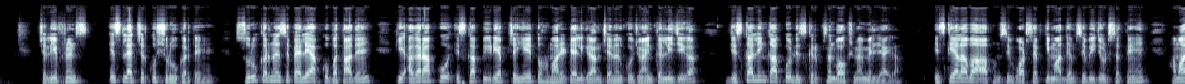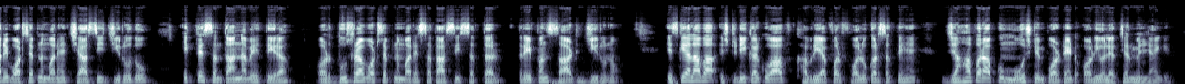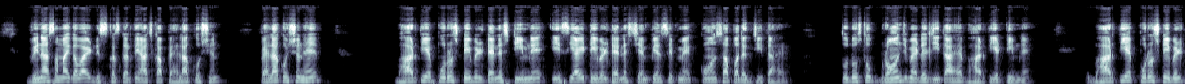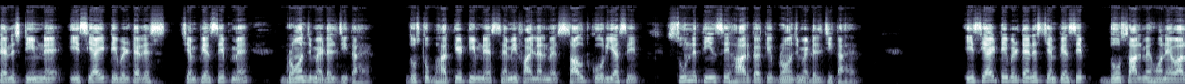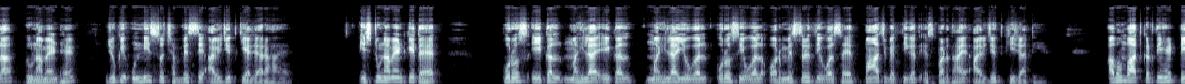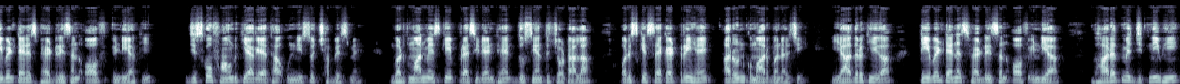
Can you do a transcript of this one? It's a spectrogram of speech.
चलिए फ्रेंड्स इस लेक्चर को शुरू करते हैं. शुरू करने से पहले आपको बता दें कि अगर आपको इसका पीडीएफ चाहिए तो हमारे टेलीग्राम चैनल को ज्वाइन कर लीजिएगा. जिसका लिंक आपको डिस्क्रिप्शन बॉक्स में मिल जाएगा। इसके अलावा आप हमसे व्हाट्सएप के माध्यम से भी जुड़ सकते हैं। हमारे व्हाट्सएप नंबर है छियासी ज़ीरो दो, इकतीस संतानबे तेरह और दूसरा व्हाट्सएप नंबर है सतासी सत्तर, तिरपन साठ ज़ीरो नौ। इसके अलावा स्टडी कर को आप खबरी ऐप पर फॉलो कर सकते हैं, जहाँ पर आपको मोस्ट इंपॉर्टेंट ऑडियो लेक्चर मिल जाएँगे। बिना समय गवाए डिस्कस करते हैं आज का पहला क्वेश्चन। पहला क्वेश्चन है भारतीय पुरुष टेबल टेनिस टीम ने एशियाई टेबल टेनिस चैंपियनशिप में कौन सा पदक जीता है? तो दोस्तों, ब्रॉन्ज मेडल जीता है भारतीय टीम ने। भारतीय पुरुष टेबल टेनिस टीम ने एशियाई टेबल टेनिस चैंपियनशिप में ब्रॉन्ज मेडल जीता है। दोस्तों, भारतीय टीम ने सेमीफाइनल में साउथ कोरिया से शून्य तीन से हार करके ब्रॉन्ज मेडल जीता है। एशियाई टेबल टेनिस चैंपियनशिप दो साल में होने वाला टूर्नामेंट है, जो कि 1926 से आयोजित किया जा रहा है। इस टूर्नामेंट के तहत पुरुष एकल, महिला एकल, महिला युगल, पुरुष युगल और मिश्रित युगल सहित पाँच व्यक्तिगत स्पर्धाएँ आयोजित की जाती हैं। अब हम बात करते हैं table tennis federation of India की, जिसको फाउंड किया गया था 1926 में। वर्तमान में इसके प्रेसिडेंट हैं दुष्यंत चौटाला और इसके सेक्रेटरी हैं अरुण कुमार बनर्जी। याद रखिएगा, table tennis federation of India Bharat में जितनी भी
